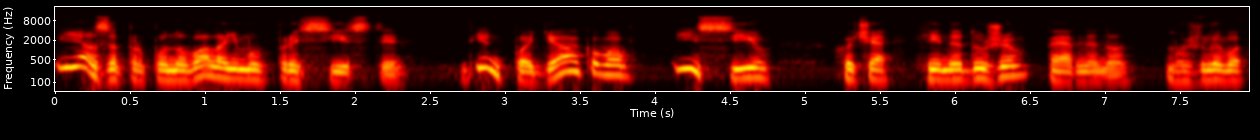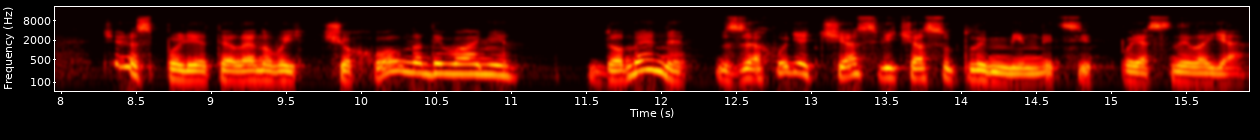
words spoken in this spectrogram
і я запропонувала йому присісти. Він подякував і сів, хоча і не дуже впевнено, можливо, через поліетиленовий чохол на дивані. До мене заходять час від часу племінниці, пояснила я.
